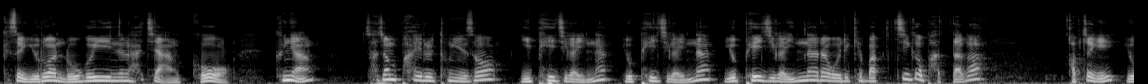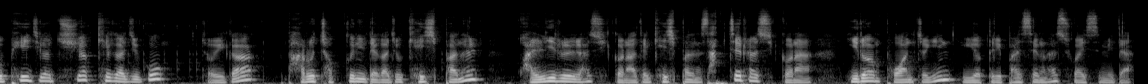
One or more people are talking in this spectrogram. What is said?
그래서 이러한 로그인을 하지 않고 그냥 사전 파일을 통해서 이 페이지가 있나? 요 페이지가 있나? 요 페이지가 있나 라고 이렇게 막 찍어 봤다가 갑자기 요 페이지가 취약해 가지고 저희가 바로 접근이 돼 가지고 게시판을 관리를 할 수 있거나 게시판을 삭제를 할 수 있거나 이러한 보안적인 위협들이 발생을 할 수가 있습니다.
